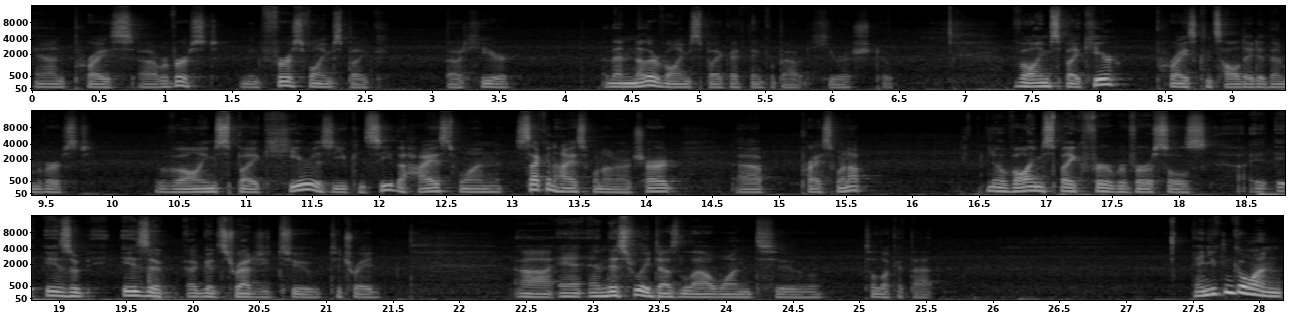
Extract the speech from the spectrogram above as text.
and price uh, reversed. I mean, first volume spike about here and then another volume spike, I think, about here-ish too. Volume spike here, price consolidated, then reversed. Volume spike here, as you can see, the highest one, second highest one on our chart, uh, price went up. Know, volume spike for reversals uh, is a, is a, a, good strategy to, to trade. Uh, and, and this really does allow one to, to look at that. And you can go on,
